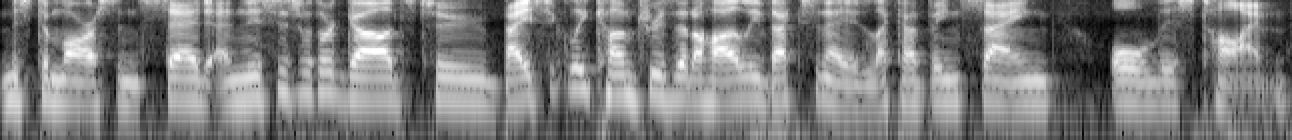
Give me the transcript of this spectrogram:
Mr. Morrison said, and this is with regards to basically countries that are highly vaccinated, like I've been saying all this time.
